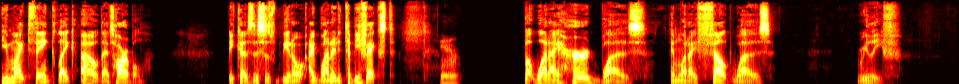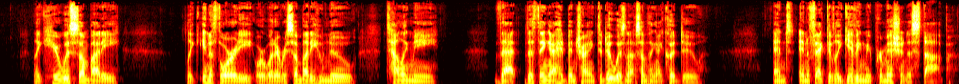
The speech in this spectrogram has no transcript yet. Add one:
you might think like, oh, that's horrible. Because this is, you know, I wanted it to be fixed. Yeah. But what I heard was, and what I felt was relief. Like here was somebody like in authority or whatever, somebody who knew telling me that the thing I had been trying to do was not something I could do and and effectively giving me permission to stop.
